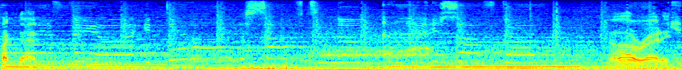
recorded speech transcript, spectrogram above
Fuck that. Alrighty. Here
